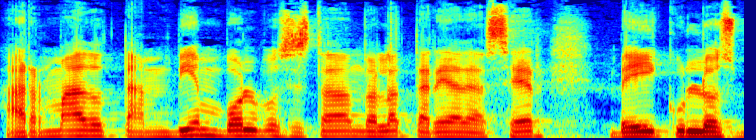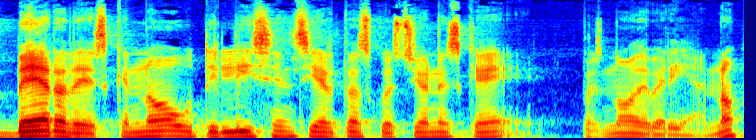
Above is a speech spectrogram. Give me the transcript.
armado. También Volvo se está dando la tarea de hacer vehículos verdes que no utilicen ciertas cuestiones que pues no deberían, ¿no?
